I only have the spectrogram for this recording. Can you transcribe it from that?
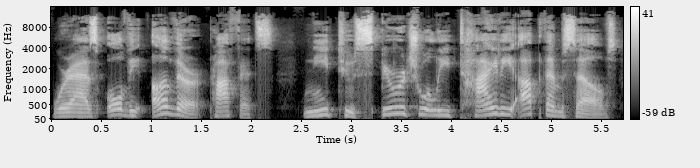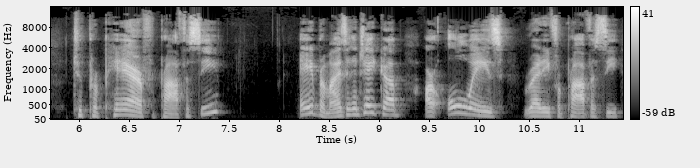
Whereas all the other prophets need to spiritually tidy up themselves to prepare for prophecy. Abram, Isaac, and Jacob are always ready for prophecy.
